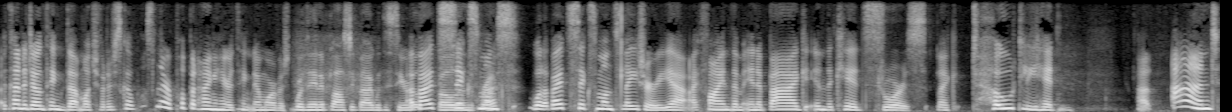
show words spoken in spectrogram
I kind of don't think that much of it. I just go, wasn't there a puppet hanging here? Think no more of it. Were they in a plastic bag with a cereal About bowl six months, well, about six months later, yeah, I find them in a bag in the kids' drawers, like totally hidden. Uh, and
